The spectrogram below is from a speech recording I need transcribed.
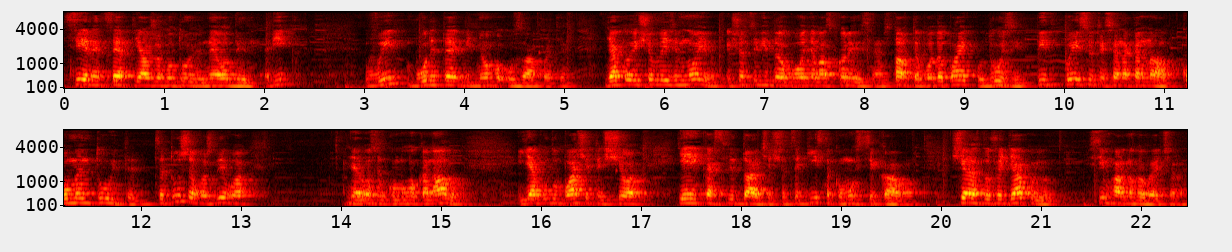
цей рецепт я вже готую не один рік. Ви будете від нього у захваті. Дякую, що ви зі мною. Якщо це відео було для вас корисним, ставте подобайку, друзі, підписуйтеся на канал, коментуйте. Це дуже важливо для розвитку мого каналу. І я буду бачити, що є якась віддача, що це дійсно комусь цікаво. Ще раз дуже дякую. Всім гарного вечора.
